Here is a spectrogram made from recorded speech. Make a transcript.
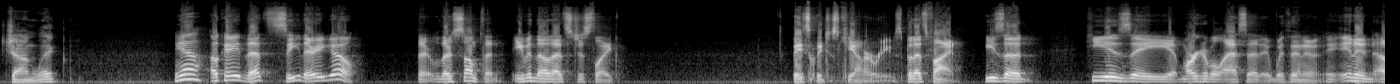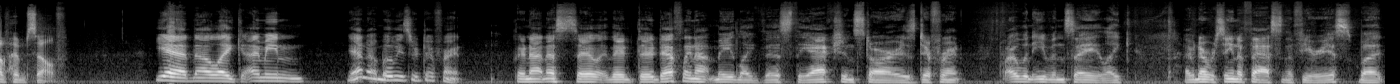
John Wick? Yeah. Okay. That's see. There you go. There, there's something. Even though that's just like basically just Keanu Reeves, but that's fine. He's a he is a marketable asset within a, in and of himself. Yeah, no, like I mean, yeah, no, movies are different. They're not necessarily they're they're definitely not made like this. The action star is different. I wouldn't even say like I've never seen a Fast and the Furious, but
